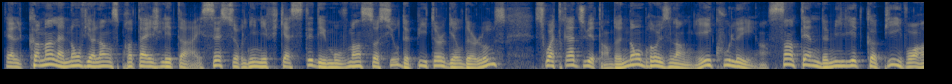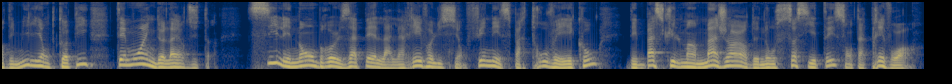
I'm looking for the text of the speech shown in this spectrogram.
telles Comment la non-violence protège l'État, essai sur l'inefficacité des mouvements sociaux de Peter Gilderloos, soient traduites en de nombreuses langues et écoulées en centaines de milliers de copies, voire des millions de copies, témoignent de l'ère du temps. Si les nombreux appels à la révolution finissent par trouver écho, des basculements majeurs de nos sociétés sont à prévoir.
